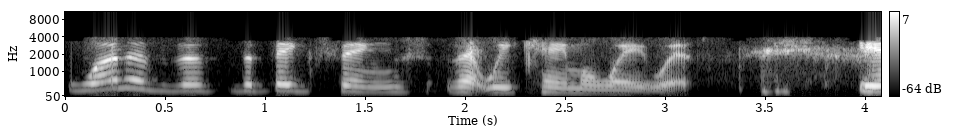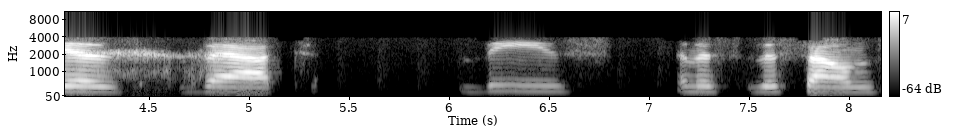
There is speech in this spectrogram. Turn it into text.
one of the the big things that we came away with is that these and this this sounds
